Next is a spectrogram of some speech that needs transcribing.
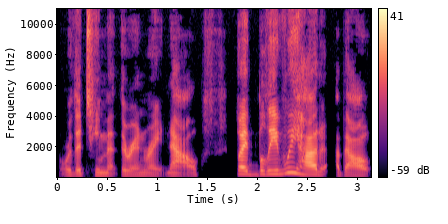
or the team that they're in right now. So I believe we had about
